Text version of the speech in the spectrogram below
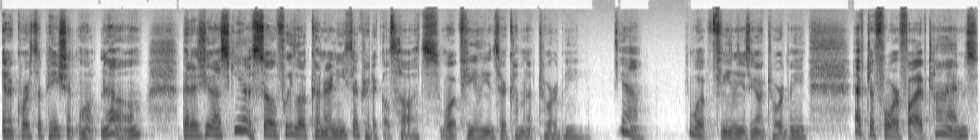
And of course, the patient won't know. But as you ask, yeah, so if we look underneath the critical thoughts, what feelings are coming up toward me? Yeah, what feelings are going toward me? After four or five times,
